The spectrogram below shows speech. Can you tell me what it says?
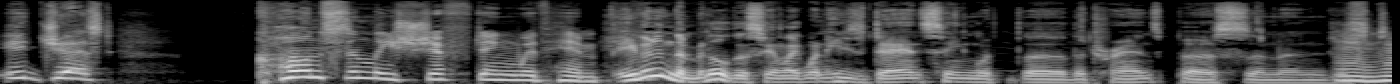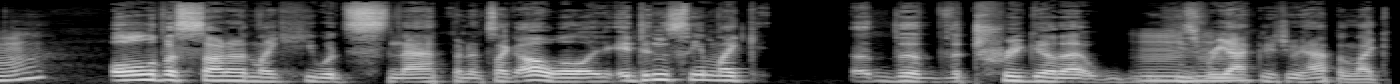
it just constantly shifting with him. Even in the middle of the scene, like when he's dancing with the the trans person, and just Mhm. all of a sudden, like he would snap, and it's like, oh well, it didn't seem like uh, the the trigger that he's Mhm. reacting to happened. Like,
